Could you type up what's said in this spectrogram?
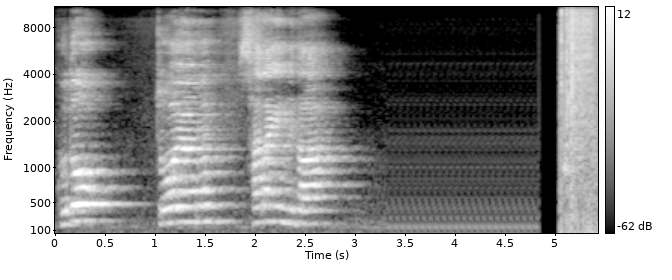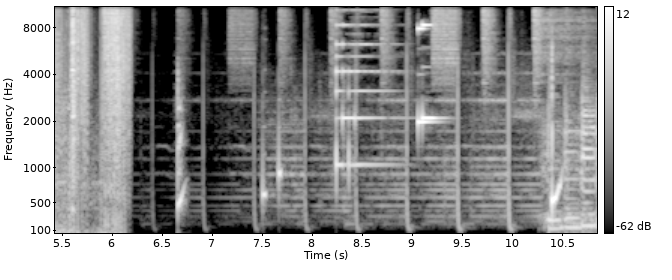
구독, 좋아요는 사랑입니다. You.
